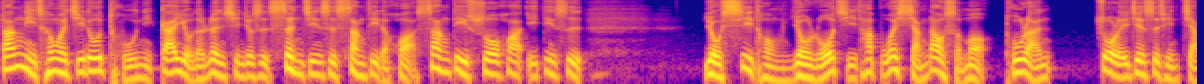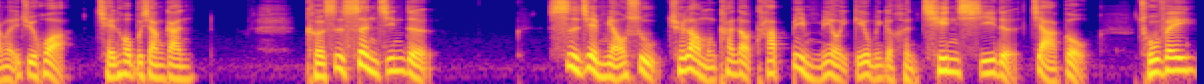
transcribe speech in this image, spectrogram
当你成为基督徒，你该有的韧性就是圣经是上帝的话，上帝说话一定是有系统、有逻辑，他不会想到什么，突然做了一件事情，讲了一句话，前后不相干。可是圣经的事件描述却让我们看到，它并没有给我们一个很清晰的架构。除非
